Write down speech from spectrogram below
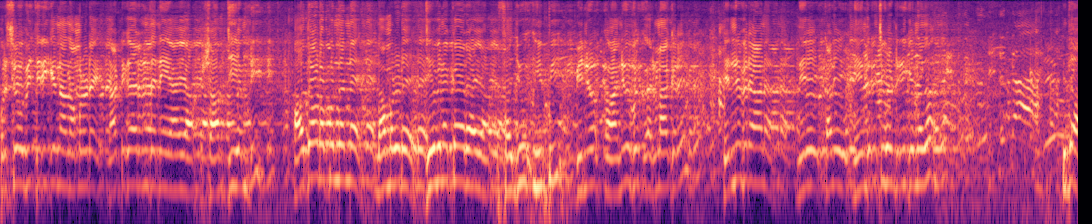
പ്രശോഭിച്ചിരിക്കുന്ന നമ്മളുടെ നാട്ടുകാരൻ തന്നെയായ ഷാംജി എം ഡി. അതോടൊപ്പം തന്നെ നമ്മളുടെ ജീവനക്കാരായ സജു ഇ പി ബിനു അനൂപ് കരുണാകരൻ എന്നിവരാണ് കളി നിയന്ത്രിച്ചുകൊണ്ടിരിക്കുന്നത്. ഇതാ.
